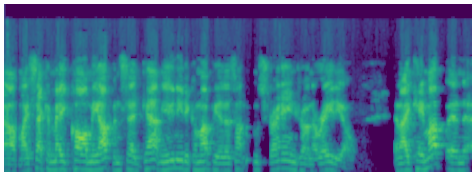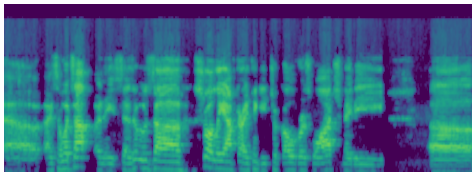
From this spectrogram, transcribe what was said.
Uh, my second mate called me up and said, "Captain, you need to come up here. There's something strange on the radio." And I came up and uh, I said, "What's up?" And he says, "It was uh, shortly after I think he took over his watch, maybe uh,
